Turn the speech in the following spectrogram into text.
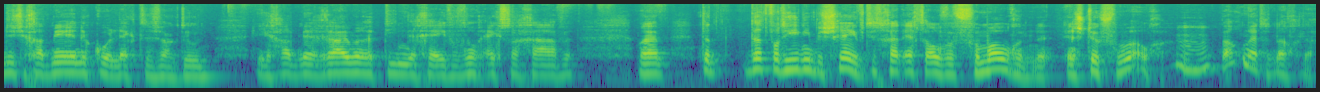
Dus je gaat meer in de collectezak doen. En je gaat meer ruimere tienden geven of nog extra gaven. Maar dat, dat wordt hier niet beschreven. Dit gaat echt over vermogen, een stuk vermogen. Mhm. Waarom werd het nou gedaan?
